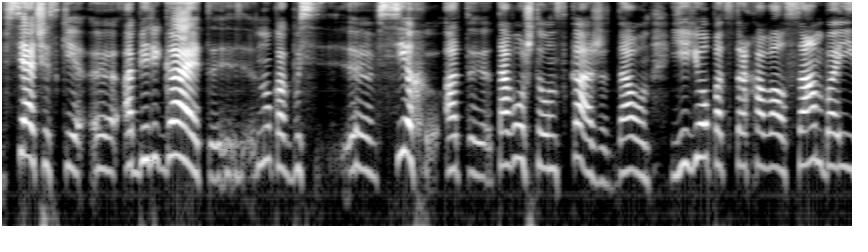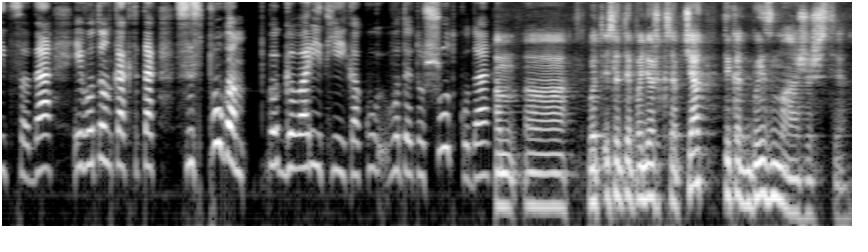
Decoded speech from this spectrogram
всячески uh, оберегает, ну как бы uh, всех от uh, того, что он скажет, да, он ее подстраховал, сам боится, да, и вот он как-то так с испугом говорит ей какую вот эту шутку, да. Um, uh, вот если ты пойдешь к Собчак, ты как бы измажешься.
